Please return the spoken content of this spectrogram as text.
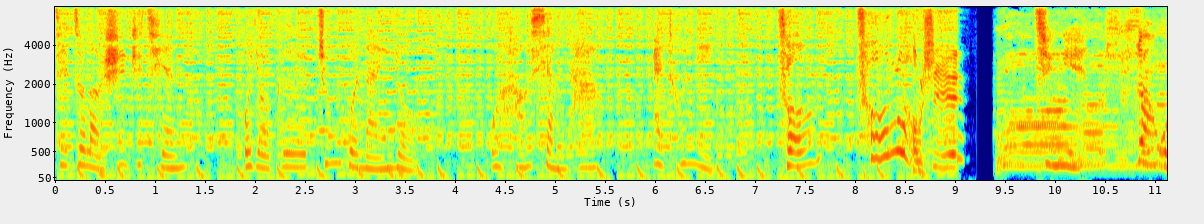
在做老师之前，我有个中国男友，我好想他，拜托你。苍苍老师，请你让我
